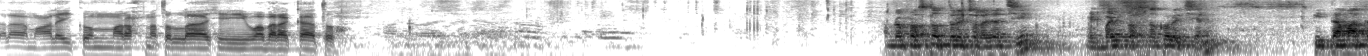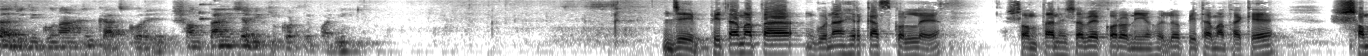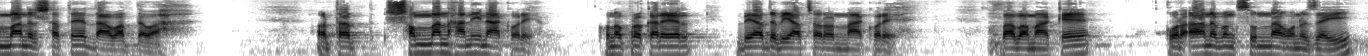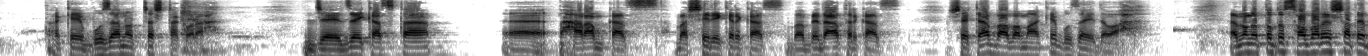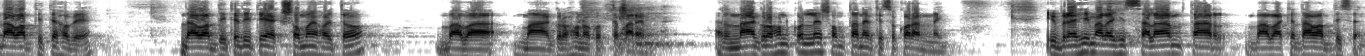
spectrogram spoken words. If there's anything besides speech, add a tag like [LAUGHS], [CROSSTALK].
আসসালামু আলাইকুম রহমতুল্লাহি ওবরাকাত আমরা প্রশ্ন উত্তরে চলে যাচ্ছি। এক ভাই প্রশ্ন করেছেন পিতামাতা যদি গুনাহের কাজ করে সন্তান হিসাবে কি করতে পারি? যে পিতামাতা গুনাহের কাজ করলে সন্তান হিসাবে করণীয় হইল পিতামাতাকে সম্মানের সাথে দাওয়াত দেওয়া। অর্থাৎ সম্মান হানি না করে, কোনো প্রকারের বেয়াদবি আচরণ না করে। বাবা মাকে কোরআন এবং সুন্না অনুযায়ী তাকে বোঝানোর চেষ্টা করা, যে যে কাজটা হারাম কাজ বা শিরিকের কাজ বা বেদাতের কাজ, সেটা বাবা মাকে বুঝাই দেওয়া। এবং অত্যন্ত সবরের সাথে দাওয়াত দিতে হবে। দাওয়াত দিতে দিতে এক সময় হয়তো বাবা মা গ্রহণও করতে পারেন। আর না গ্রহণ করলে সন্তানের কিছু করার নেই। ইব্রাহিম আলহিসাল্লাম তার বাবাকে দাওয়াত দিছেন।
